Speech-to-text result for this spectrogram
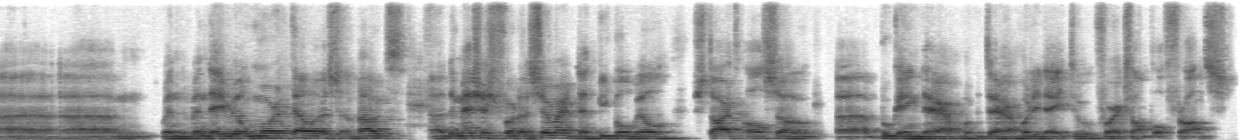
uh, um, when when they will more tell us about uh, the measures for the summer, that people will start also uh, booking their their holiday to, for example, France.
